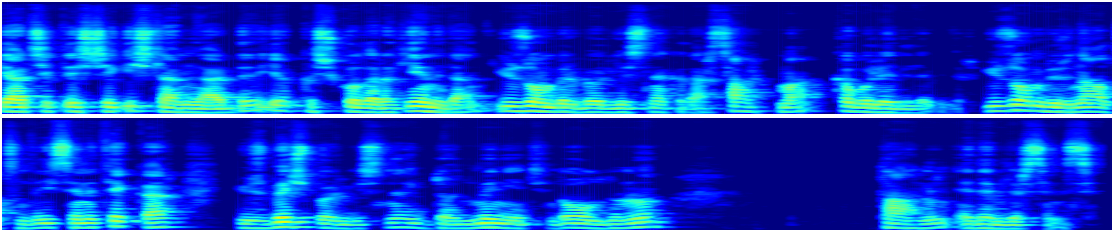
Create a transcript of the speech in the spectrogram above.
gerçekleşecek işlemlerde yaklaşık olarak yeniden 111 bölgesine kadar sarkma kabul edilebilir. 111'in altında hisseni tekrar 105 bölgesine dönme niyetinde olduğunu tahmin edebilirsiniz.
